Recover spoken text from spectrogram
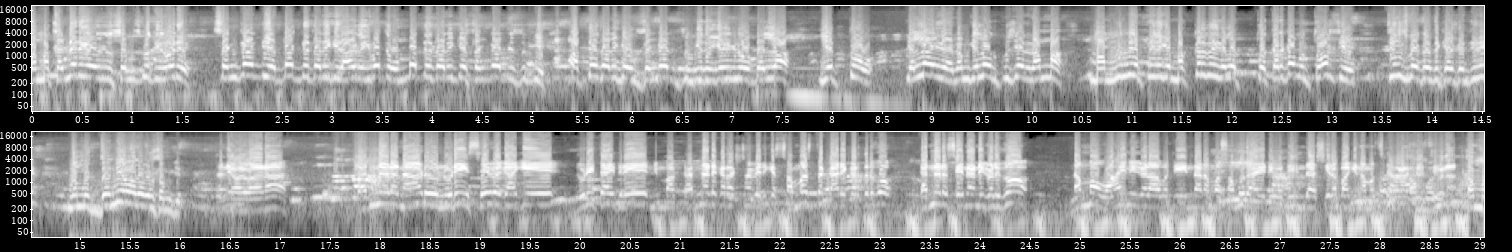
ನಮ್ಮ ಕನ್ನಡಿಗರ ಒಂದು ಸಂಸ್ಕೃತಿ, ನೋಡಿ, ಸಂಕ್ರಾಂತಿ ಹದಿನಾಲ್ಕನೇ ತಾರೀಕಿಗೆ ಆಗಲಿ ಇವತ್ತು ಒಂಬತ್ತನೇ ತಾರೀಕಿಗೆ ಸಂಕ್ರಾಂತಿ ಸುಗ್ಗಿ, ಹತ್ತನೇ ತಾರೀಕಿಗೆ ಒಂದು ಸಂಕ್ರಾಂತಿ ಸುಗ್ಗಿ ಇದೆ ಎಳ್ಳು, ಬೆಲ್ಲ, ಎತ್ತು, ಎಲ್ಲ ಇದೆ. ನಮ್ಗೆಲ್ಲ ಒಂದು ಖುಷಿ ಇದೆ. ನಮ್ಮ ಮುಂದಿನ ಪೀಳಿಗೆ ಮಕ್ಕಳಿಗೂ ಇದೆಲ್ಲ ಕರ್ಕೊಂಡ್ಬಂದು ತೋರಿಸಿ ತಿಳಿಸ್ಬೇಕು ಅಂತ ಕೇಳ್ಕೊಂತೀನಿ ನಮ್ಗೆ ಧನ್ಯವಾದಗಳು ತಮಗೆ. ಧನ್ಯವಾದ ಕನ್ನಡ ನಾಡು ನುಡಿ ಸೇವೆಗಾಗಿ ದುಡಿತಾ ಇದ್ರಿ. ನಿಮ್ಮ ಕರ್ನಾಟಕ ರಕ್ಷಣಾ ವೇದಿಕೆ ಸಮಸ್ತ ಕಾರ್ಯಕರ್ತರಿಗೂ, ಕನ್ನಡ ಸೇನಾನಿಗಳಿಗೂ ನಮ್ಮ ವಾಹಿನಿಗಳ ವತಿಯಿಂದ ನಮ್ಮ ಸಮುದಾಯ ವತಿಯಿಂದ ಶಿರವಾಗಿ ನಮಸ್ಕಾರ. ತಮ್ಮ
